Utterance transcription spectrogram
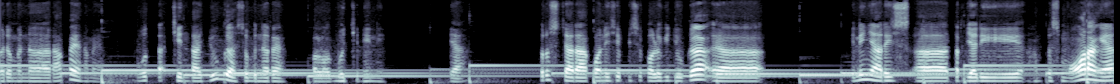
Bener-bener apa ya namanya? Buta cinta juga sebenarnya kalau bucin ini. Ya, terus secara kondisi psikologi juga ya ini nyaris uh, terjadi hampir semua orang ya.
